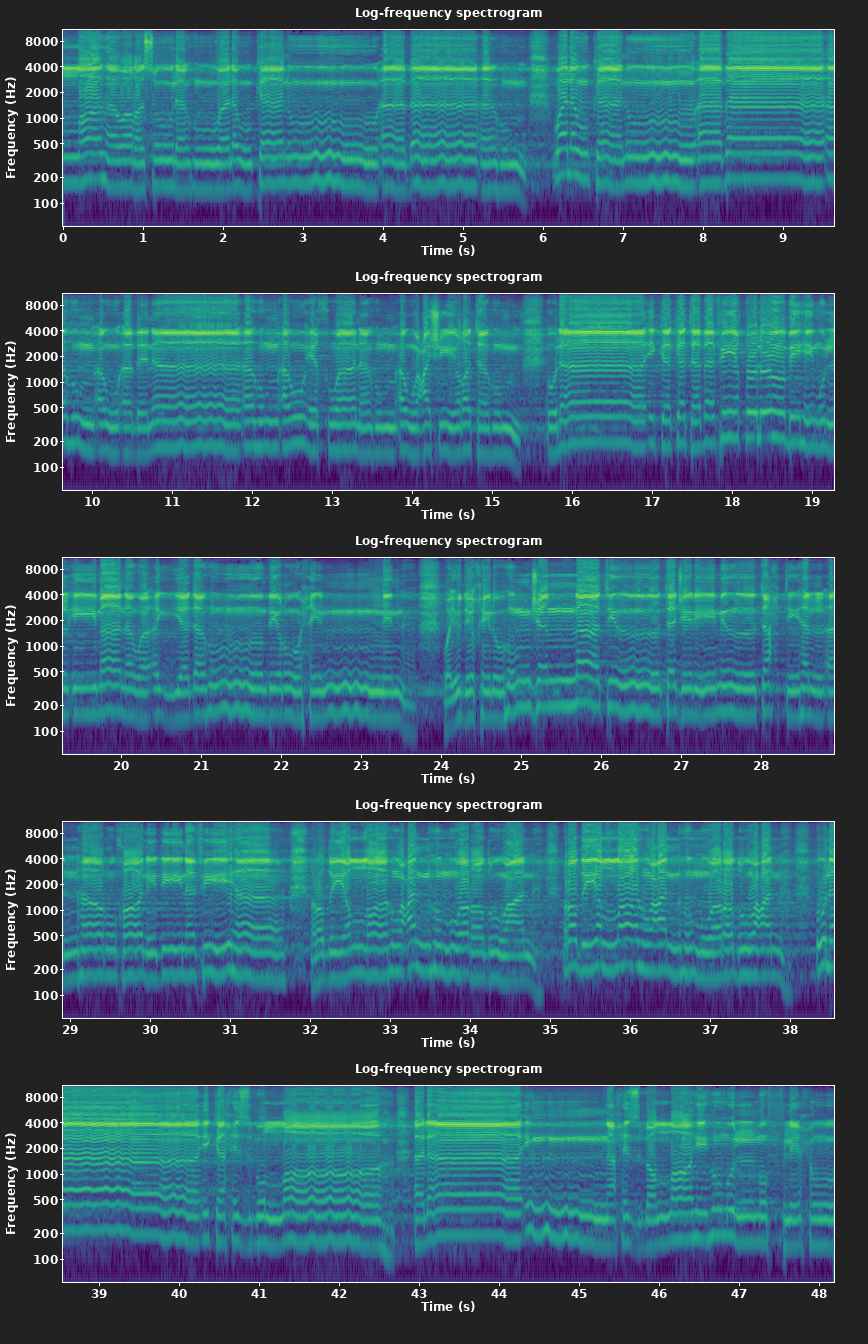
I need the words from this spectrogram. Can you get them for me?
الله ورسوله ولو كانوا آباءهم ولو كانوا آباءهم أو أبناءهم أو إخوانهم أو عشيرتهم. أولئك كتب في قلوبهم الإيمان وأيدهم بروح منه ويدخلهم جنات تجري من تحتها الأنهار خالدين فيها رضي الله عنهم ورضوا عنه رضي الله عنهم ورضوا عنه. أولئك حزب الله. ألا إن حزب الله هم المفلحون.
